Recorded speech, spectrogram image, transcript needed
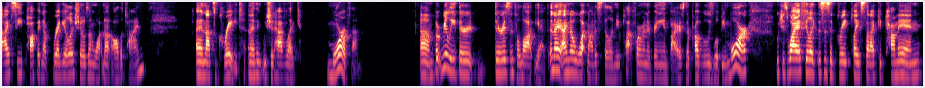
I see popping up regular shows on whatnot all the time, and that's great. And I think we should have like more of them. Um, but really, there there isn't a lot yet. And I, I know whatnot is still a new platform, and they're bringing in buyers, and there probably will be more which is why I feel like this is a great place that I could come in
